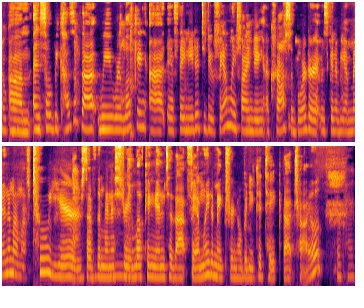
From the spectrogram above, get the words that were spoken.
okay Um, and so because of that, we were looking at if they needed to do family finding across a border, it was going to be a minimum of two years of the ministry looking into that family to make sure nobody could take that child. okay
